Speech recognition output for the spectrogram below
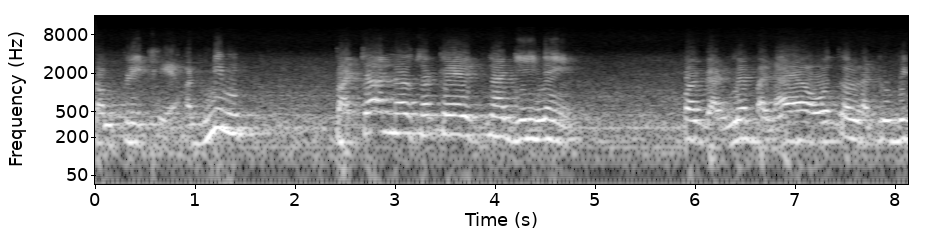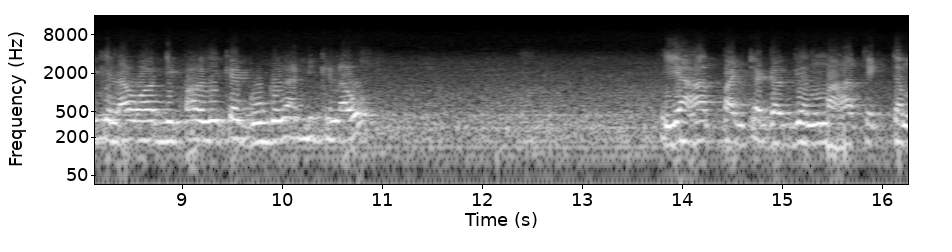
कंप्लीटली अग्नि पचा न सके इतना घी नहीं। पर घर में बनाया हो तो लड्डू भी खिलाओ और दीपावली के गुगला भी खिलाओ। यहाँ पंचगव्य महातिक्तम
